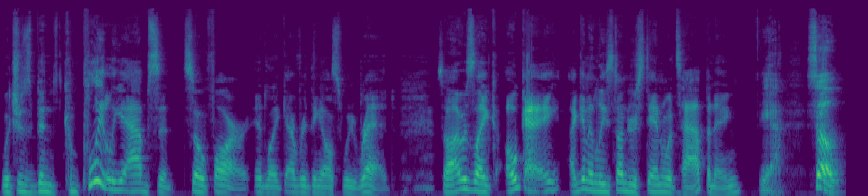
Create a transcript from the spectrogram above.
which has been completely absent so far in like everything else we read. So I was like, okay, I can at least understand what's happening. Yeah. So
